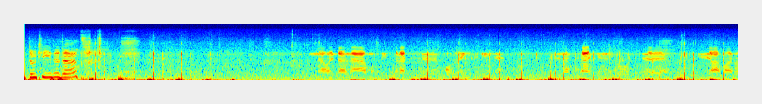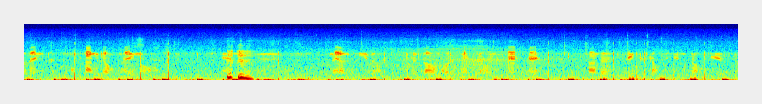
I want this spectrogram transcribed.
Dat doet hij inderdaad. Nou, en daarna moet je straks eh, voor links kiezen. En dan krijg je een soort, eh, ja, waar alleen voetgangers overheen mogen. En, eh, nou ja, dat zie je wel. Dat zal wordt straks wel in gezegd, hè. Aan de linkerkant. Dus je moet nog een keer de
